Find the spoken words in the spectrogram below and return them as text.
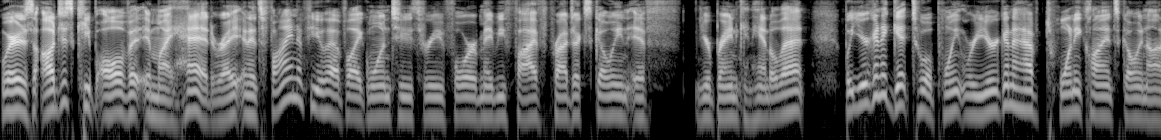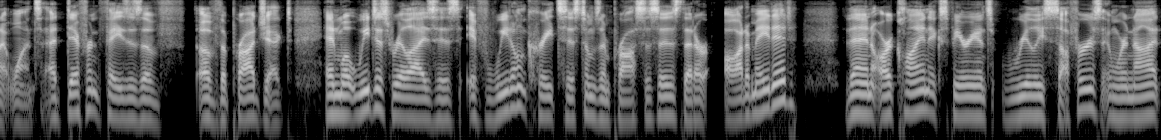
Whereas i'll just keep all of it in my head right? And it's fine if you have like one two three four maybe five projects going if your brain can handle that. But you're to get to a point where you're to have 20 clients going on at once at different phases of of the project and what we just realize is if we don't create systems and processes that are automated then our client experience really suffers and we're not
